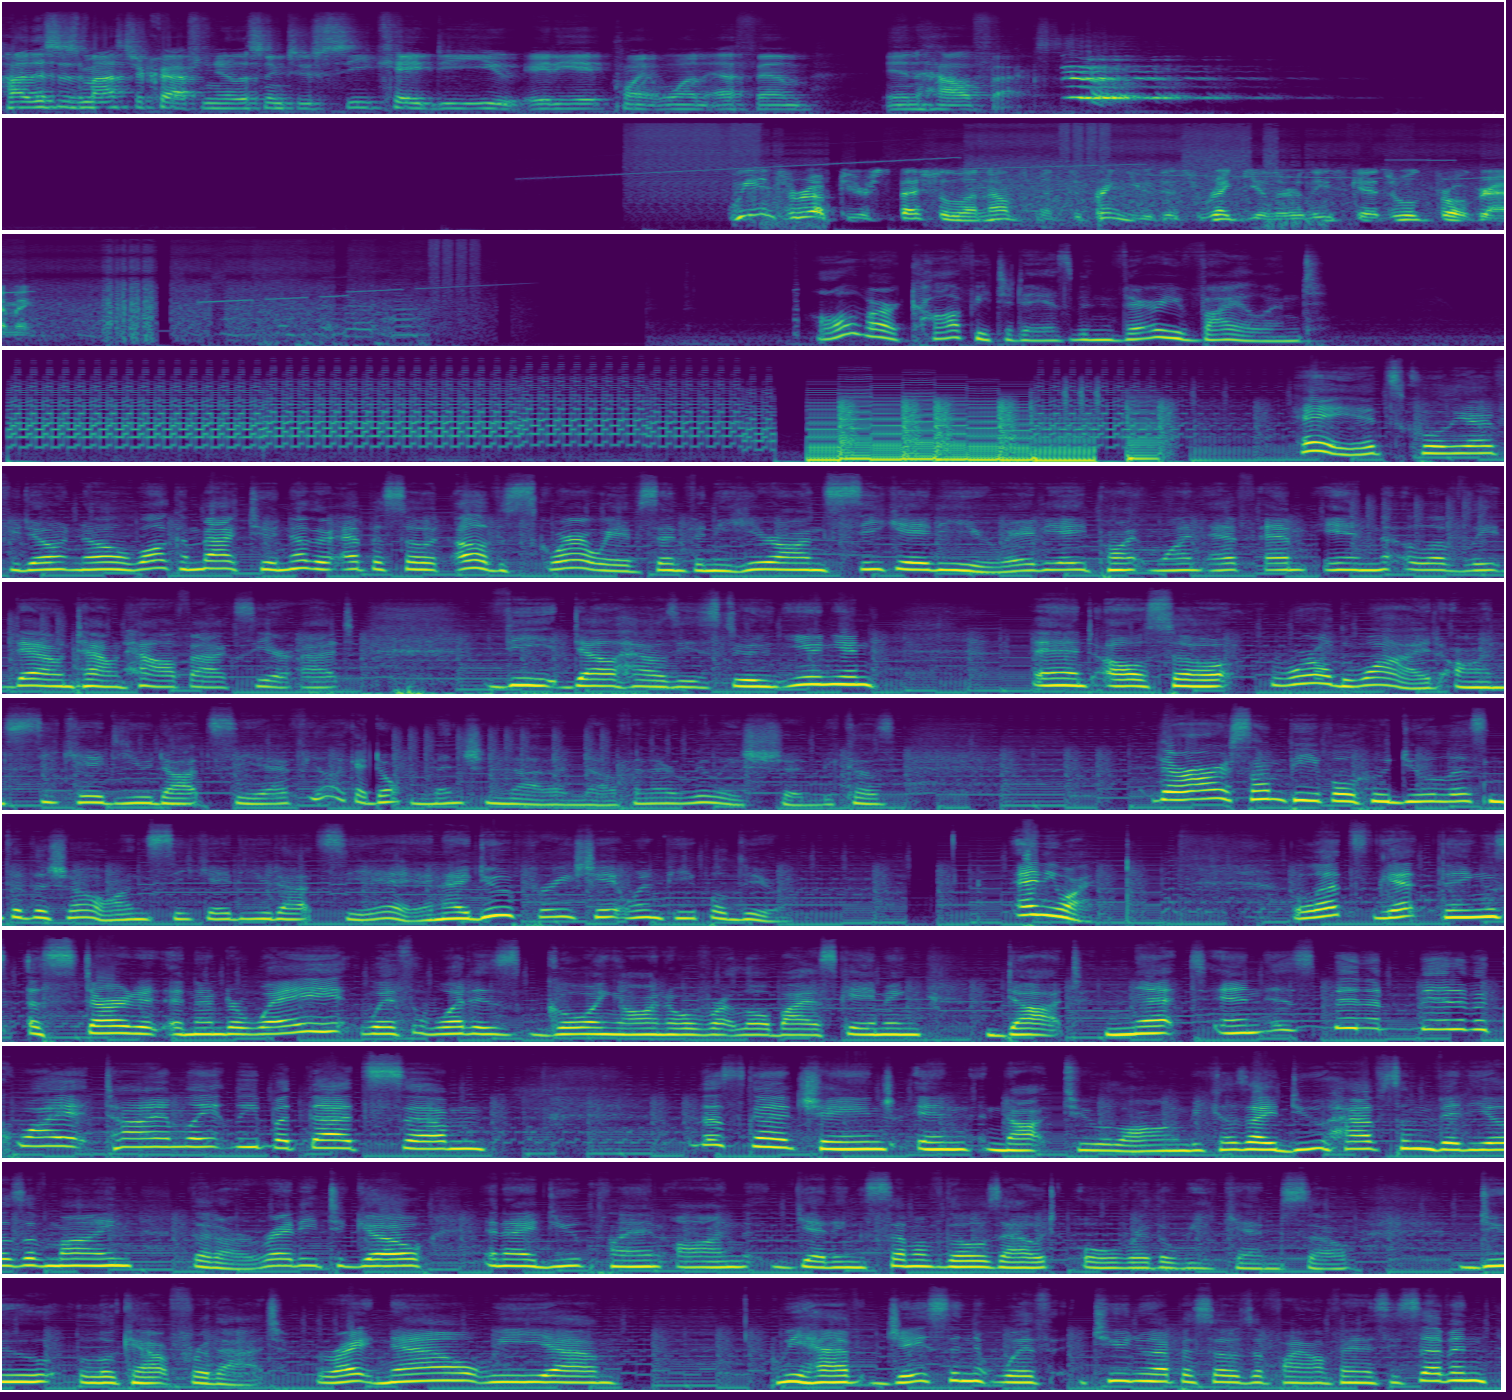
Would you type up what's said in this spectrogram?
Hi, this is Mastercraft, and you're listening to CKDU 88.1 FM in Halifax. We interrupt your special announcement to bring you this regularly scheduled programming. All of our coffee today has been very violent. Hey, it's Coolio. If you don't know, welcome back to another episode of Square Wave Symphony here on CKDU 88.1 FM in lovely downtown Halifax here at the Dalhousie Student Union and also worldwide on ckdu.ca. I feel like I don't mention that enough, and I really should because there are some people who do listen to the show on ckdu.ca, and I do appreciate when people do. Anyway, let's get things started and underway with what is going on over at lowbiasgaming.net. And it's been a bit of a quiet time lately, but that's um that's gonna change in not too long because I do have some videos of mine that are ready to go, and I do plan on getting some of those out over the weekend. So do look out for that. Right now, we um, we have Jason with two new episodes of Final Fantasy VII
